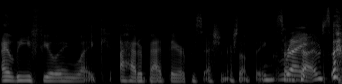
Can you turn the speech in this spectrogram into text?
I leave feeling like I had a bad therapy session or something Right. sometimes.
